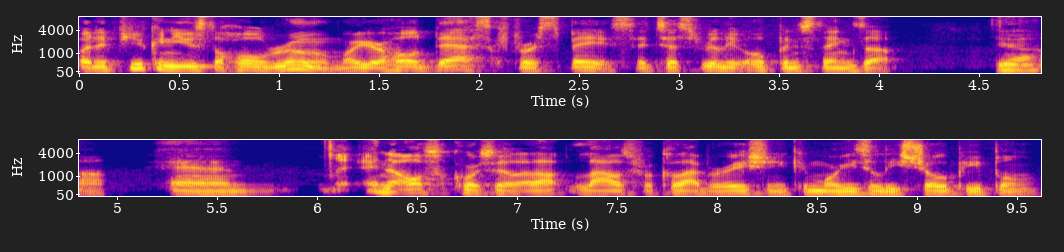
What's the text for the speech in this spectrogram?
But if you can use the whole room or your whole desk for space, it just really opens things up. Yeah. Uh, and and also, of course, it allows for collaboration. You can more easily show people.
